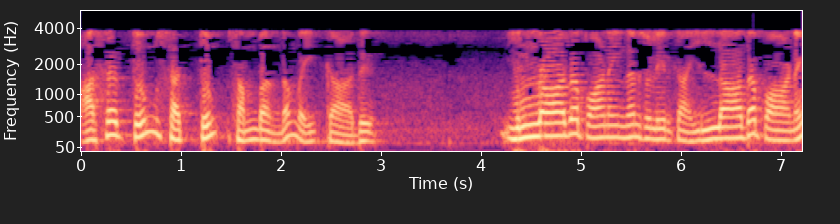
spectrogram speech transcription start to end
அசத்தும் சத்தும் சம்பந்தம் வைக்காது. இல்லாத பானைன்னு தான் சொல்லியிருக்கான். இல்லாத பானை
